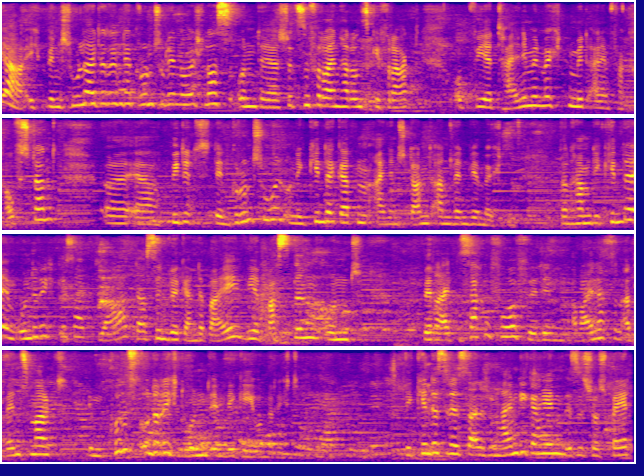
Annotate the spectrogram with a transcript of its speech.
Ja, ich bin Schulleiterin der Grundschule Neuschloss und der Schützenverein hat uns gefragt, ob wir teilnehmen möchten mit einem Verkaufsstand. Äh, er bietet den Grundschulen und den Kindergärten einen Stand an, wenn wir möchten. Dann haben die Kinder im Unterricht gesagt, ja, da sind wir gern dabei. Wir basteln und bereiten Sachen vor für den Weihnachts- und Adventsmarkt im Kunstunterricht und im WG-Unterricht. Die Kinder sind jetzt alle schon heimgegangen, es ist schon spät,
